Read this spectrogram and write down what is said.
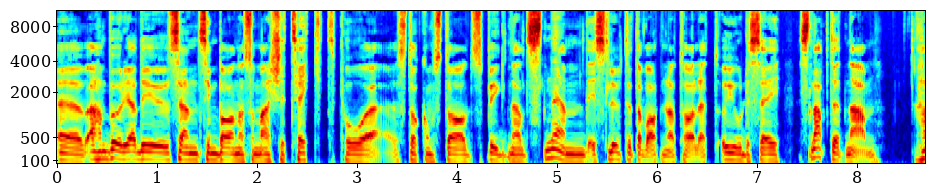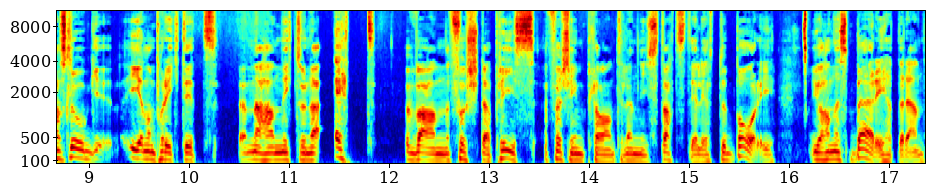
Eh, han började ju sen sin bana som arkitekt på Stockholms stads byggnadsnämnd i slutet av 1800-talet och gjorde sig snabbt ett namn. Han slog igenom på riktigt när han 1901 vann första pris för sin plan till en ny stadsdel i Göteborg. Johannesberg hette den.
